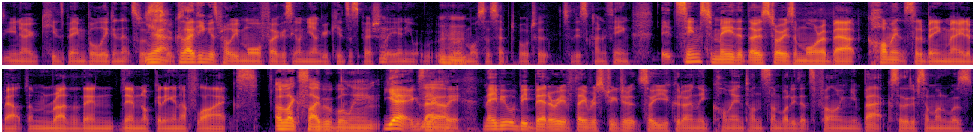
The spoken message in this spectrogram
you know kids being bullied and that sort of Yeah. stuff because I think it's probably more focusing on younger kids especially anyway who are Mm-hmm. more susceptible to, to this kind of thing. It seems to me that those stories are more about comments that are being made about them rather than them not getting enough likes. Oh, like cyberbullying. Yeah, exactly. Maybe it would be better if they restricted it so you could only comment on somebody that's following you back. So that if someone was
